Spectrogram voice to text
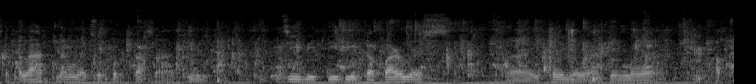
Sa lahat ng nagsuporta sa ating GBTV Ka Farmers Ah, ito yung ating mga update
